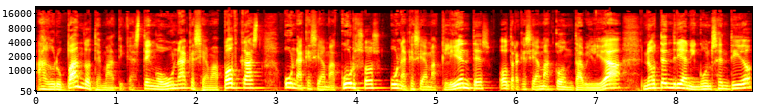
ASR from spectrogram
agrupando temáticas. Tengo una que se llama podcast, una que se llama cursos, una que se llama clientes, otra que se llama contabilidad. No tendría ningún sentido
